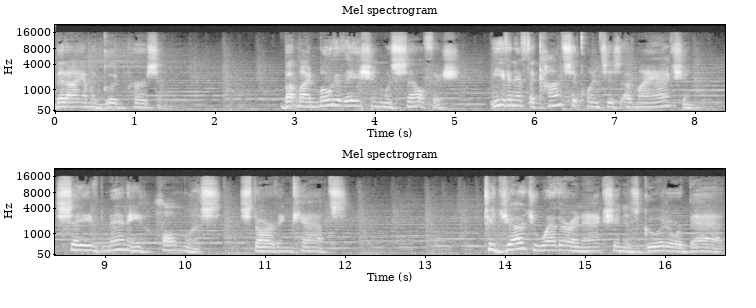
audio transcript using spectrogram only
that I am a good person. But my motivation was selfish, even if the consequences of my action saved many homeless, starving cats. To judge whether an action is good or bad,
